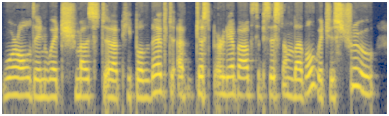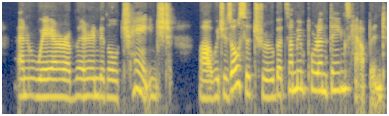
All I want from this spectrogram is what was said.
world in which most uh, people lived uh, just barely above subsistence level, which is true, and where very little changed, which is also true, but some important things happened.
